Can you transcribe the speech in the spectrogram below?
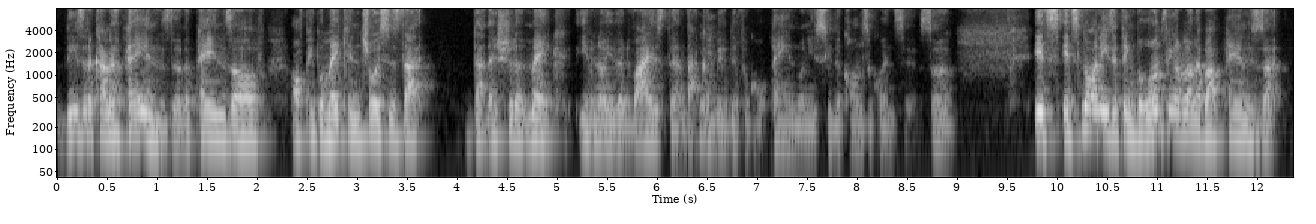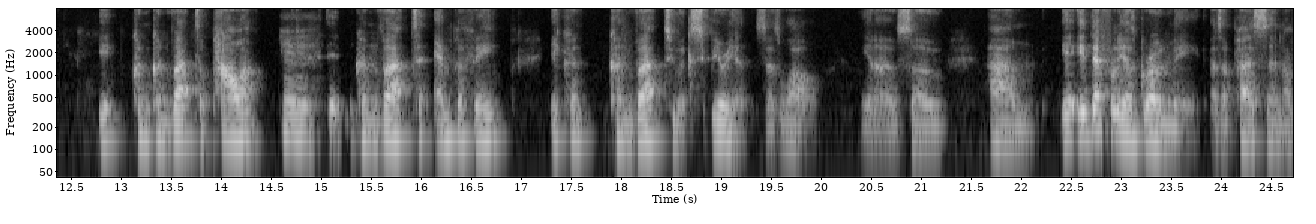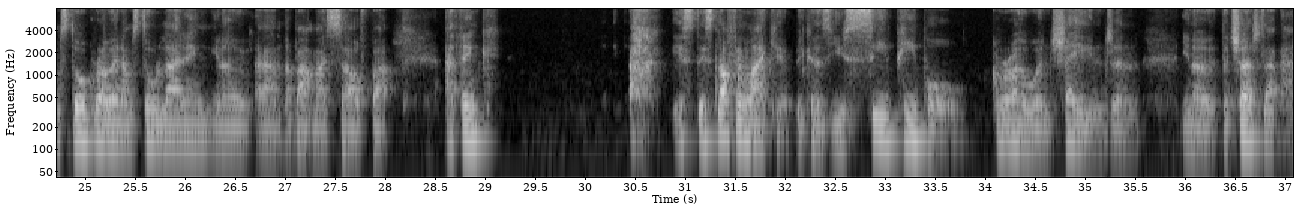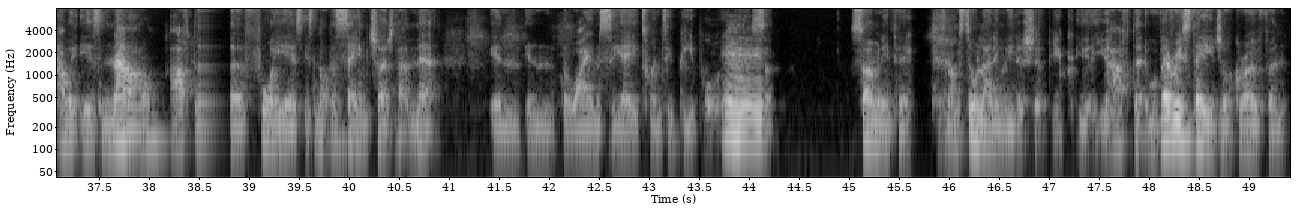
these are the kind of pains they're the pains of of people making choices that that they shouldn't make even though you've advised them. That can be a difficult pain when you see the consequences. So it's it's not an easy thing but one thing i've learned about pain is that it can convert to power mm, it convert to empathy it can convert to experience as well you know so um it, it definitely has grown me as a person. I'm still growing. I'm still learning, you know, um, about myself. But I think it's it's nothing like it because you see people grow and change and you know the church that how it is now after four years is not the same church that met in in the YMCA 20 people? Mm. so, so many things and I'm still learning leadership you you, you have to with every stage of growth and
